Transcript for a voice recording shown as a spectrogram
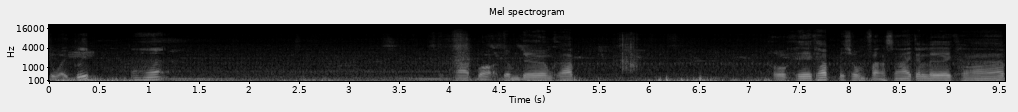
สวยกริบนะฮะ สภาพเบาะเดิม ๆ ครับ โอเคครับ ไปชมฝั่งซ้ายกันเลยครับ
